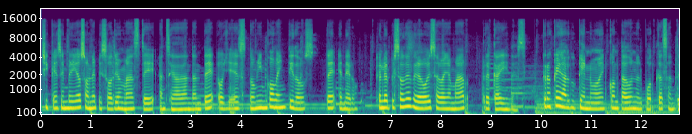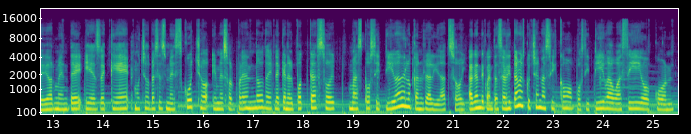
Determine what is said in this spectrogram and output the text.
chicas, bienvenidos a un episodio más de Ansiedad Andante. Hoy es domingo 22 de enero. El episodio de hoy se va a llamar Recaídas. Creo que hay algo que no he contado en el podcast anteriormente y es de que muchas veces me escucho y me sorprendo de, que en el podcast soy más positiva de lo que en realidad soy. Hagan de cuenta, si ahorita me escuchan así como positiva o así o con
